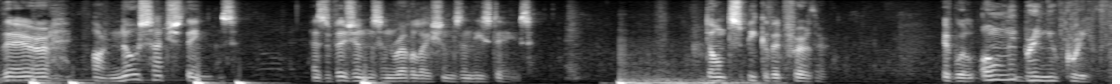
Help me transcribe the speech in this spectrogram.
There are no such things as visions and revelations in these days. Don't speak of it further. It will only bring you grief.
